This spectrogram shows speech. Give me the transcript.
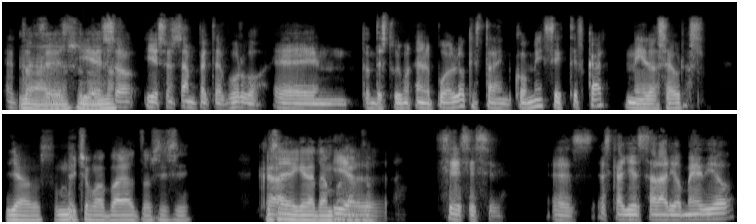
Entonces, y no. eso, y eso en San Petersburgo, en donde estuvimos en el pueblo, que está en Comi, Syktyvkar, ni dos euros. Ya, es mucho más barato, sí, sí. No Claro. sabía que era tan barato. el- sí, sí, sí. Es, es que allí el salario medio,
